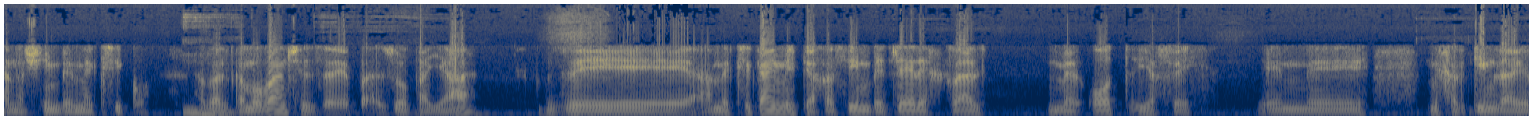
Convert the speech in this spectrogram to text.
אנשים במקסיקו. Mm-hmm. אבל כמובן שזו בעיה. והמקסיקאים מתייחסים בדרך כלל מאוד יפה. הם uh, מחלקים להם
